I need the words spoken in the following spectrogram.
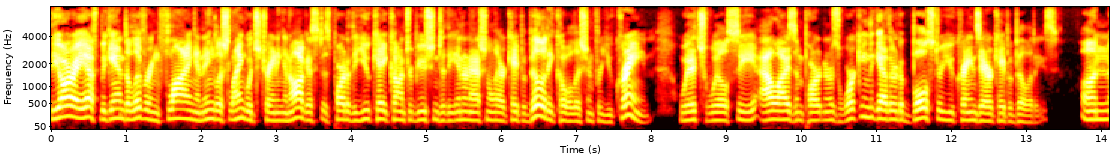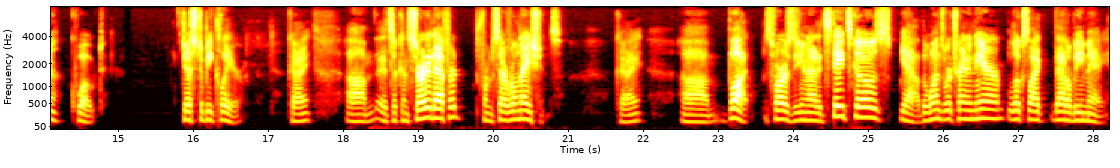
the RAF began delivering flying and English language training in August as part of the UK contribution to the International Air Capability Coalition for Ukraine, which will see allies and partners working together to bolster Ukraine's air capabilities. Unquote. Just to be clear, okay? Um, it's a concerted effort from several nations, okay? Um, but as far as the United States goes, yeah, the ones we're training here looks like that'll be May.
